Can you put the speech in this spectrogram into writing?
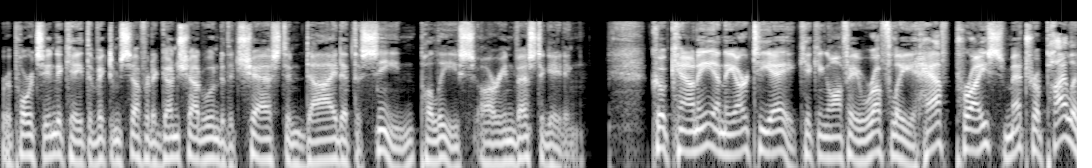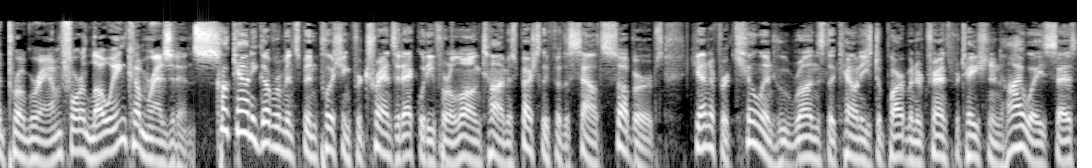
Reports indicate the victim suffered a gunshot wound to the chest and died at the scene. Police are investigating. Cook County and the RTA kicking off a roughly half price Metra pilot program for low income residents. Cook County government's been pushing for transit equity for a long time, especially for the south suburbs. Jennifer Killen, who runs the county's Department of Transportation and Highways, says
